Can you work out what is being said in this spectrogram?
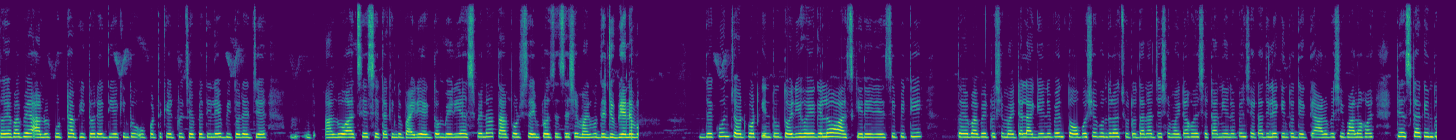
তো এভাবে আলুর পুরটা ভিতরে দিয়ে কিন্তু উপর থেকে একটু চেপে দিলে ভিতরের যে আলু আছে সেটা কিন্তু বাইরে একদম বেরিয়ে আসবে না। তারপর সেম প্রসেসে সে মায়ের মধ্যে ডুবিয়ে নেব। দেখুন চটপট কিন্তু তৈরি হয়ে গেল আজকের এই রেসিপিটি তো এভাবে একটু সেমাইটা লাগিয়ে নেবেন। তো অবশ্যই বন্ধুরা ছোটো দানার যে সেমাইটা হয় সেটা নিয়ে নেবেন। সেটা দিলে কিন্তু দেখতে আরও বেশি ভালো হয়। টেস্টটা কিন্তু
